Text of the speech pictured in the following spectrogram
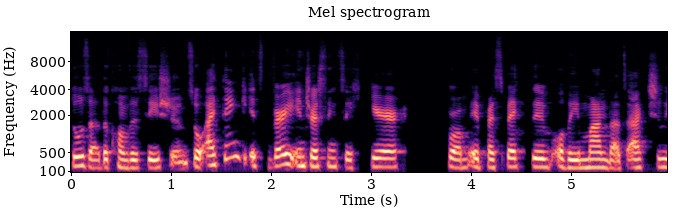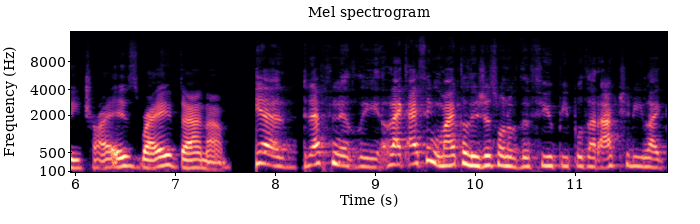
those are the conversations. So I think it's very interesting to hear from a perspective of a man that actually tries, right? Diana, um, Yeah, definitely. Like I think Michael is just one of the few people that actually like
